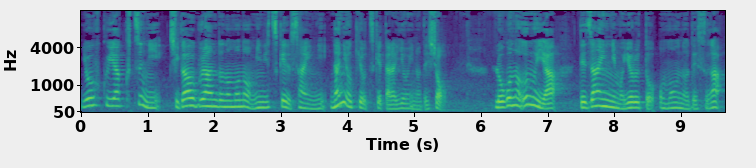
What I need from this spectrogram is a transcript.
洋服や靴に違うブランドのものを身につける際に何を気をつけたらよいのでしょう？ロゴの有無やデザインにもよると思うのですが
